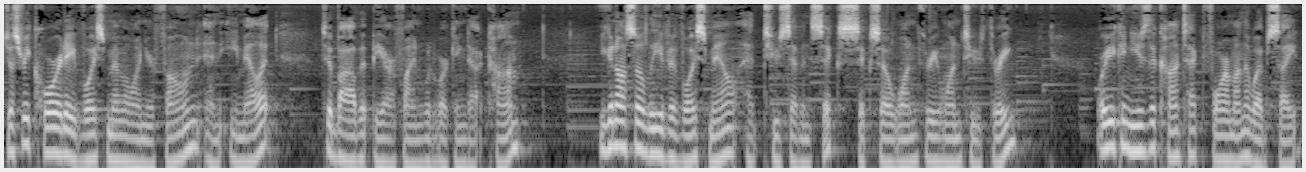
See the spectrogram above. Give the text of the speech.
Just record a voice memo on your phone and email it to bob at brfinewoodworking.com. You can also leave a voicemail at 276 601 3123, or you can use the contact form on the website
